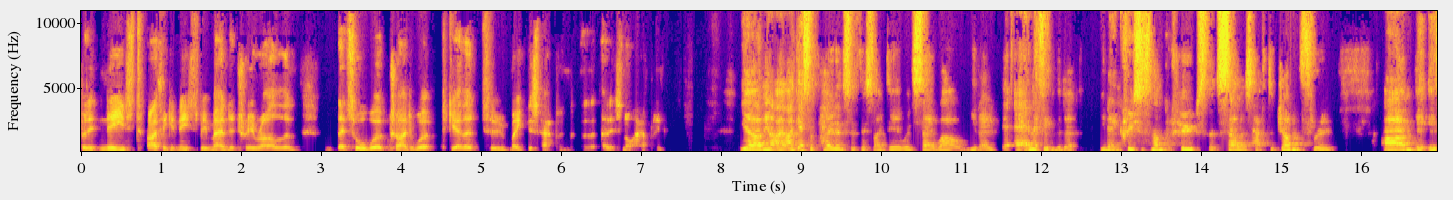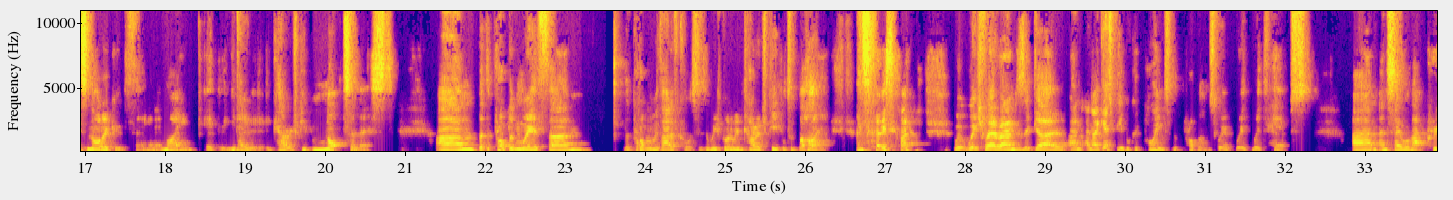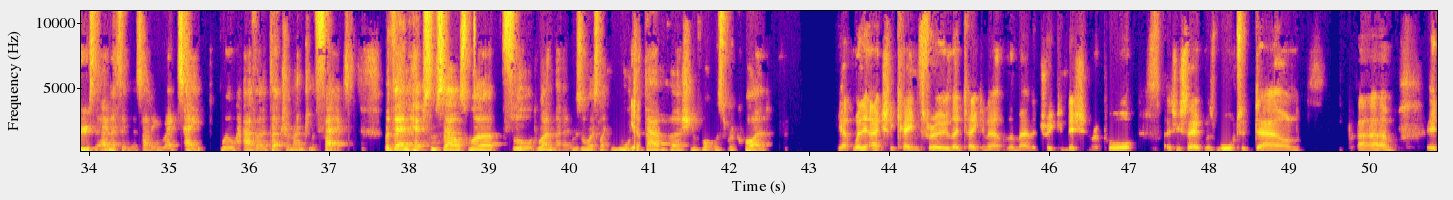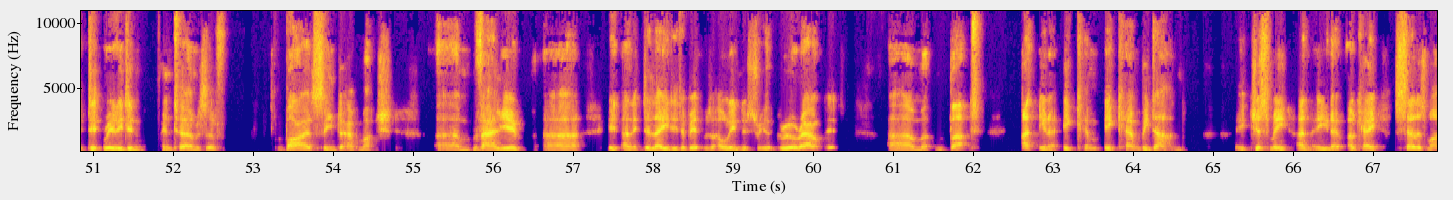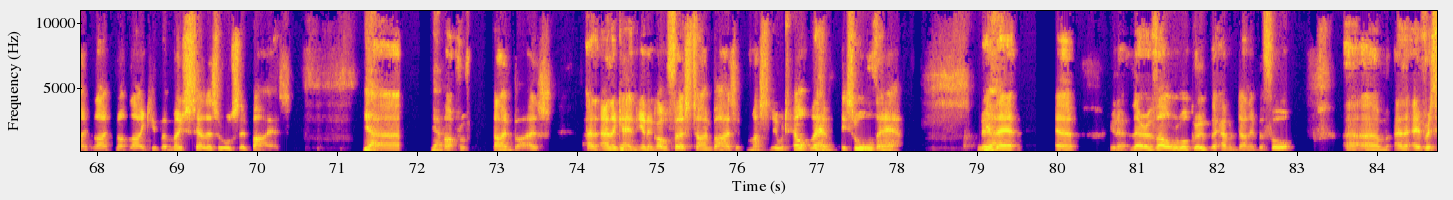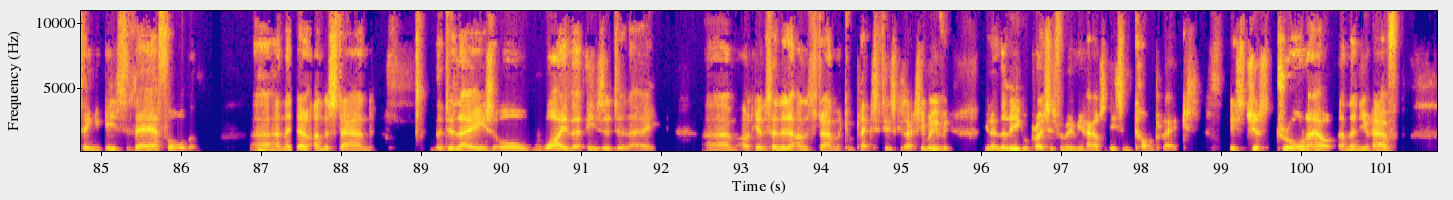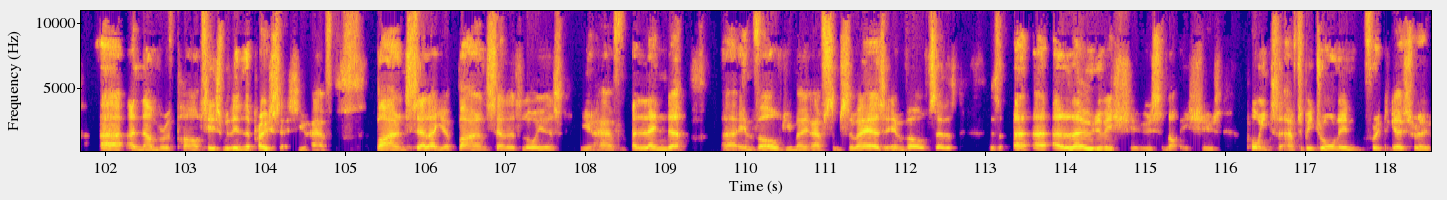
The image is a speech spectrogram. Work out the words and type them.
but it needs to, i think it needs to be mandatory rather than let's all work try to work together to make this happen and it's not happening. Yeah i mean I, I, guess opponents of this idea would say well you know anything that uh, you know increases the number of hoops that sellers have to jump through um, it is not a good thing and it might it, you know encourage people not to list. Um, but the problem with um, the problem with that, of course, is that we've got to encourage people to buy. And so it's kind of which way around does it go? And, and I guess people could point to the problems with, with, with HIPS um, and say, well, that proves that anything that's adding red tape will have a detrimental effect. But then HIPS themselves were flawed, weren't they? It was almost like a watered down version of what was required. Yeah, when it actually came through, they'd taken out the mandatory condition report. As you say, it was watered down. Um, it did, really didn't, in terms of buyers seemed to have much um, value, uh, it, and it delayed it a bit. There was a whole industry that grew around it, um, but uh, you know it can it can be done. It just means, and you know, okay, sellers might like not like it, but most sellers are also buyers. Yeah, uh, yeah. Apart from time buyers, and and again, you know, on first time buyers, it must it would help them. It's all there. You know, yeah. they're uh, you know they're a vulnerable group. They haven't done it before um, and everything is there for them. Uh, mm-hmm. And they don't understand the delays or why there is a delay. Um, I was going to say they don't understand the complexities because actually moving, you know, the legal process for moving a house isn't complex. It's just drawn out, and then you have uh, a number of parties within the process. You have buyer and seller. You have buyer and seller's lawyers. You have a lender uh, involved. You may have some surveyors involved. So there's there's a, a, a load of issues, not issues, points that have to be drawn in for it to go through.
